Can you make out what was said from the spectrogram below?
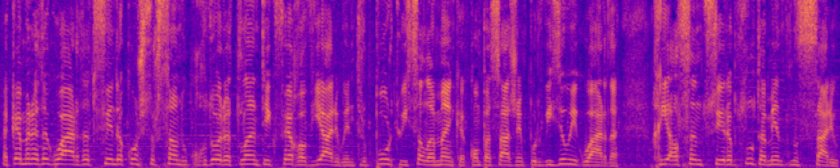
A Câmara da Guarda defende a construção do corredor atlântico ferroviário entre Porto e Salamanca, com passagem por Viseu e Guarda, realçando ser absolutamente necessário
